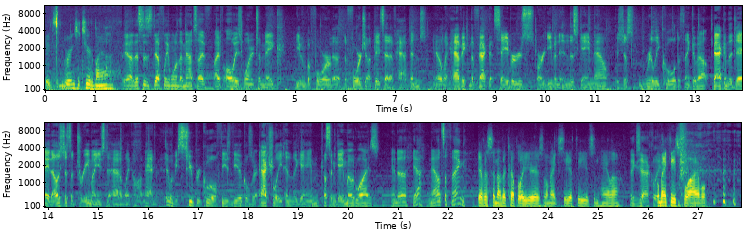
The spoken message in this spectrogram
It brings a tear to my eye. Yeah, this is definitely one of the maps I've I've always wanted to make, even before uh, the Forge updates that have happened. You know, like having the fact that sabers are even in this game now is just really cool to think about. Back in the day, that was just a dream I used to have. Like, oh man, it would be super cool if these vehicles are actually in the game, custom game mode wise. And uh, yeah, now it's a thing. Give us another couple of years, we'll make Sea of Thieves and Halo. Exactly. We'll make these flyable.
